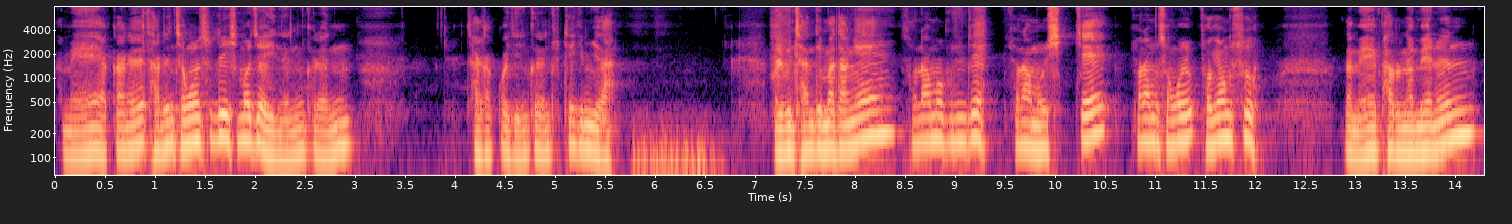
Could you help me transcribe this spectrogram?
그다음에 약간의 다른 정원수들이 심어져 있는 그런 잘 가꿔진 그런 주택입니다. 넓은 잔디마당에 소나무 분재, 소나무 식재, 소나무 조경수, 그 다음에 바로 나면은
